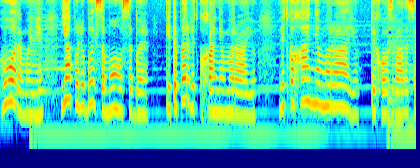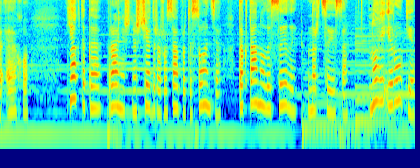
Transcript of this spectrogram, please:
горе мені, я полюбив самого себе, і тепер від кохання вмираю. Від кохання вмираю, тихо озвалося ехо. Як таке вранішня щедра роса проти сонця, так танули сили в нарциса, ноги і руки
